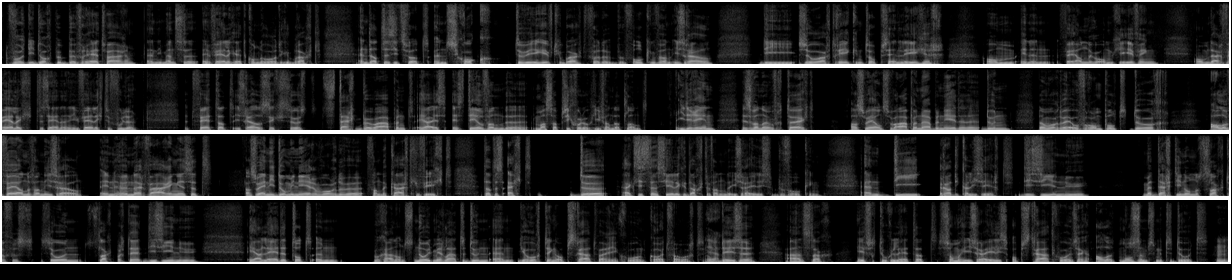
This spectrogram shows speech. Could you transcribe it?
voor die dorpen bevrijd waren en die mensen in veiligheid konden worden gebracht. En dat is iets wat een schok teweeg heeft gebracht voor de bevolking van Israël, die zo hard rekent op zijn leger om in een vijandige omgeving, om daar veilig te zijn en je veilig te voelen het feit dat Israël zich zo sterk bewapent, ja, is, is deel van de massapsychologie van dat land. Iedereen is ervan overtuigd, als wij ons wapen naar beneden doen, dan worden wij overrompeld door alle vijanden van Israël. In hun ervaring is het, als wij niet domineren, worden we van de kaart geveegd. Dat is echt de existentiële gedachte van de Israëlische bevolking. En die radicaliseert. Die zie je nu met 1300 slachtoffers, zo'n slachtpartij, die zie je nu ja, leiden tot een we gaan ons nooit meer laten doen en je hoort dingen op straat waar je gewoon koud van wordt. Deze aanslag heeft ertoe geleid dat sommige Israëli's op straat gewoon zeggen alle moslims moeten dood. Hm.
